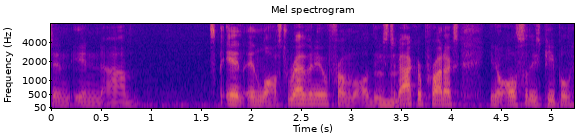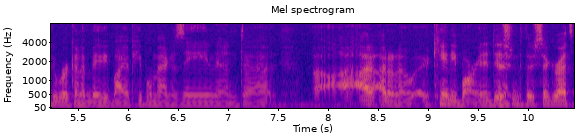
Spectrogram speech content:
in, in um, in, in lost revenue from all these tobacco products. You know, also these people who were going to maybe buy a People magazine and uh, I, I don't know a candy bar in addition Yeah. to their cigarettes.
